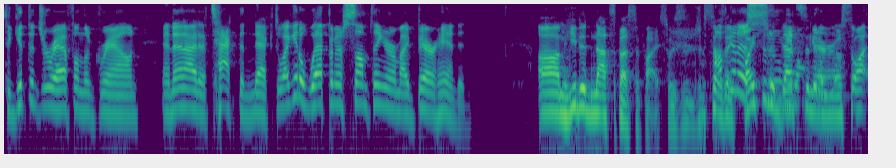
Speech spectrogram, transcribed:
to get the giraffe on the ground, and then I'd attack the neck. Do I get a weapon or something, or am I barehanded? Um, he did not specify, so he just says a fight to the death don't get a scenario. So I,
